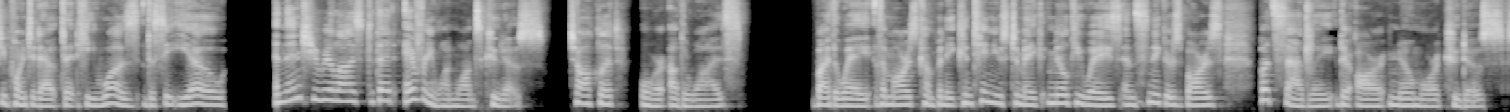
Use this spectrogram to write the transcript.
She pointed out that he was the CEO, and then she realized that everyone wants kudos, chocolate or otherwise. By the way, the Mars Company continues to make Milky Ways and Snickers bars, but sadly, there are no more kudos.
